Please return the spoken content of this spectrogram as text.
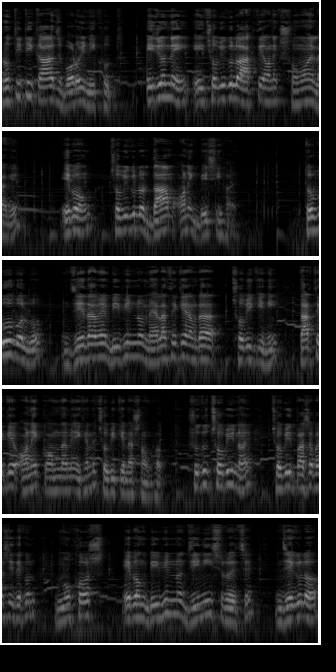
প্রতিটি কাজ বড়ই নিখুঁত। এই জন্যেই এই ছবিগুলো আঁকতে অনেক সময় লাগে এবং ছবিগুলোর দাম অনেক বেশি হয়। তবুও বলব, যে দামে বিভিন্ন মেলা থেকে আমরা ছবি কিনি, তার থেকে অনেক কম দামে এখানে ছবি কেনা সম্ভব। শুধু ছবি নয়, ছবির পাশাপাশি দেখুন মুখোশ এবং বিভিন্ন জিনিস রয়েছে যেগুলো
